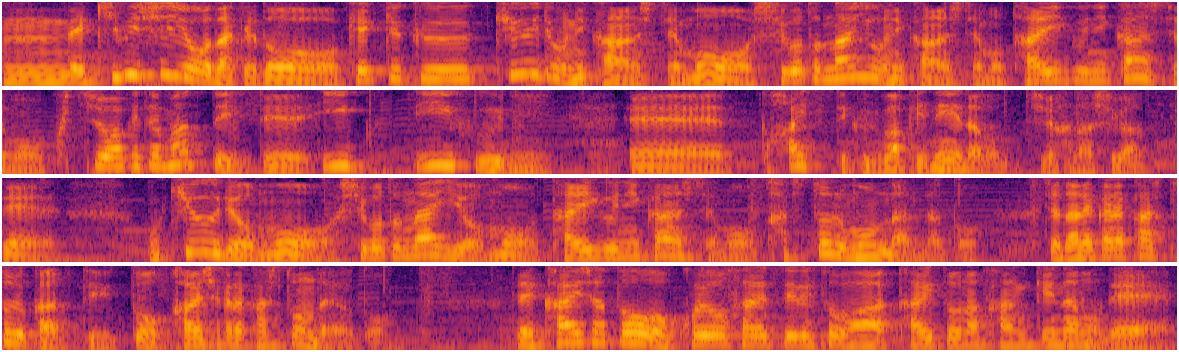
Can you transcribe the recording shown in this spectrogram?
うんで厳しいようだけど結局給料に関しても仕事内容に関しても待遇に関しても口を開けて待っていていいいい風に、えー、っと入ってくるわけねえだろっていう話があってもう給料も仕事内容も待遇に関しても勝ち取るもんなんだとじゃあ誰から勝ち取るかっていうと会社から勝ち取るんだよとで会社と雇用されている人は対等な関係なので、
